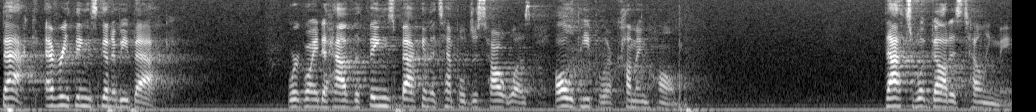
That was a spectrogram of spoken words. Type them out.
back. Everything's going to be back. We're going to have the things back in the temple just how it was. All the people are coming home. That's what God is telling me.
